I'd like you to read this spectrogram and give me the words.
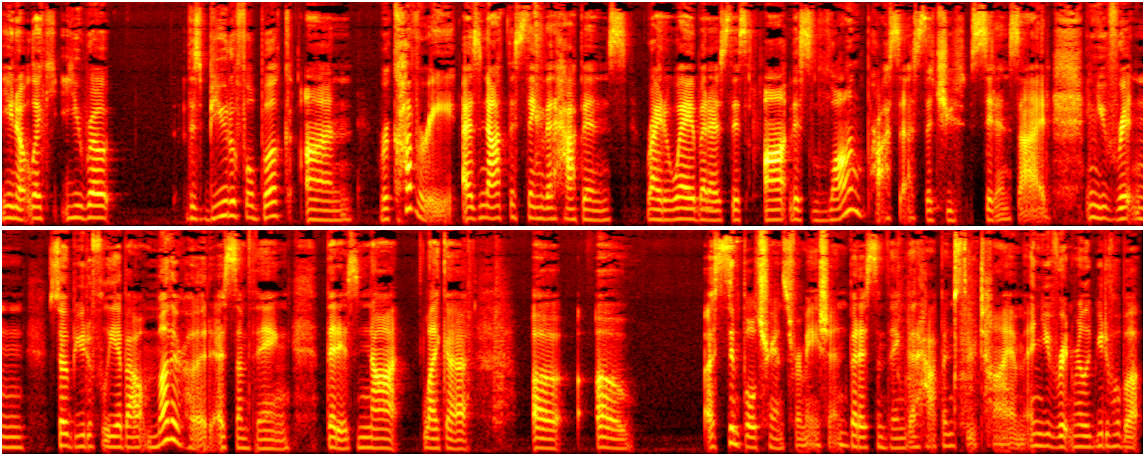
you know, like you wrote this beautiful book on recovery as not this thing that happens right away, but as this on this long process that you sit inside. And you've written so beautifully about motherhood as something that is not like a a a a simple transformation, but as something that happens through time. And you've written really beautiful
